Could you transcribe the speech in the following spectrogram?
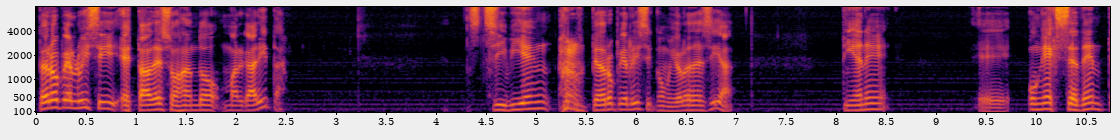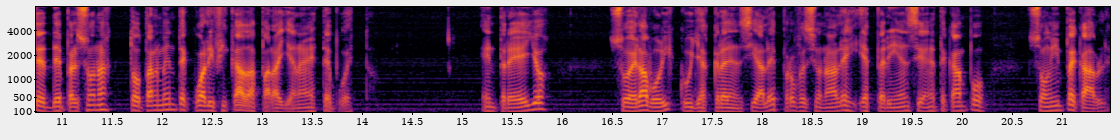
Pero Pierluisi está deshojando Margarita. Si bien Pedro Pierluisi, como yo les decía, tiene eh, un excedente de personas totalmente cualificadas para llenar este puesto entre ellos Suela Boy, cuyas credenciales profesionales y experiencia en este campo son impecables.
